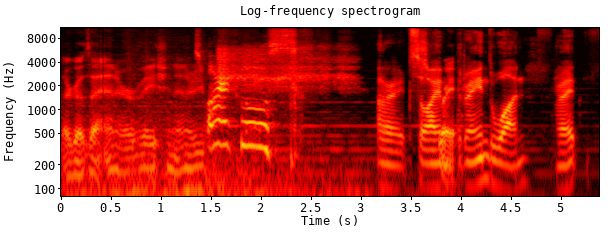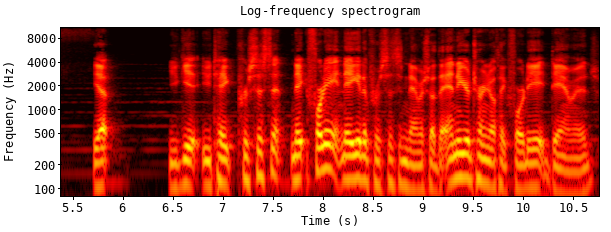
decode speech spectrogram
There goes that enervation energy. Sparkles! All right, so I'm Spray. drained one, right? Yep. You get you take persistent 48 negative persistent damage. So at the end of your turn, you'll take 48 damage.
